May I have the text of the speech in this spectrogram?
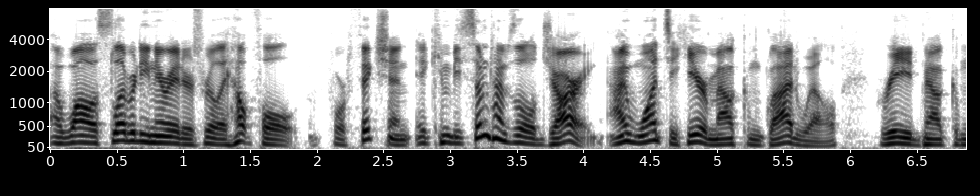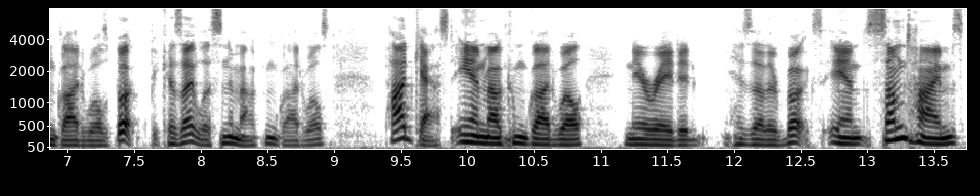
uh, while a celebrity narrator is really helpful for fiction, it can be sometimes a little jarring. I want to hear Malcolm Gladwell read Malcolm Gladwell's book because I listen to Malcolm Gladwell's podcast, and Malcolm Gladwell narrated his other books. And sometimes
